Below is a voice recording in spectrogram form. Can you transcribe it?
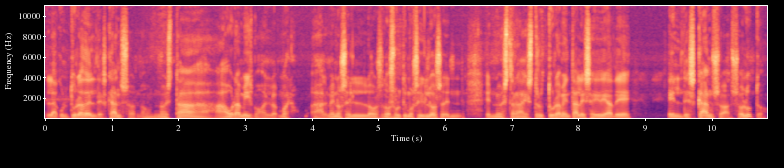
la cultura del descanso, ¿no? No está ahora mismo, bueno, al menos en los dos últimos siglos, en, nuestra estructura mental esa idea de el descanso absoluto.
